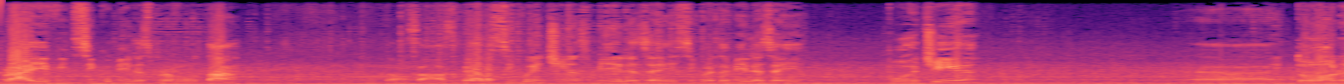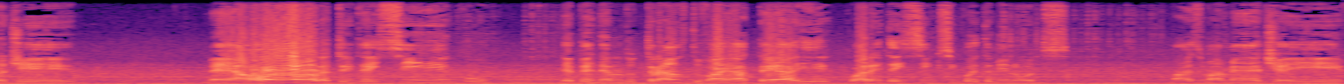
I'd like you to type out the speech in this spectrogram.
para ir, 25 milhas para voltar. Então são as belas cinquentinhas milhas aí, 50 milhas aí por dia. É, em torno de meia hora, 35, dependendo do trânsito, vai até aí 45, 50 minutos. Mais uma média aí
